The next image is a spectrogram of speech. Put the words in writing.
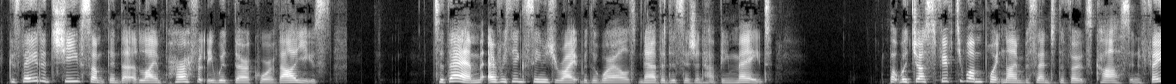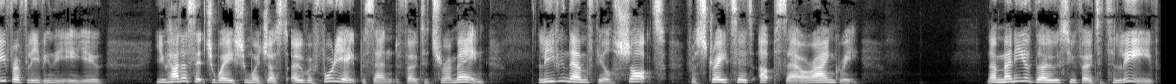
because they had achieved something that aligned perfectly with their core values. To them, everything seems right with the world now the decision had been made. But with just 51.9% of the votes cast in favour of leaving the EU, you had a situation where just over 48% voted to remain, leaving them feel shocked, frustrated, upset, or angry. Now, many of those who voted to leave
